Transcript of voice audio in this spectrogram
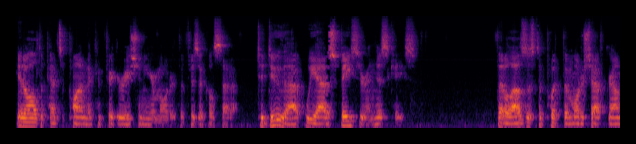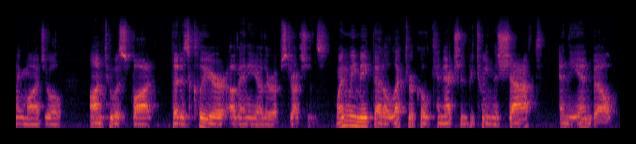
It all depends upon the configuration of your motor, the physical setup. To do that, we add a spacer in this case that allows us to put the motor shaft grounding module onto a spot that is clear of any other obstructions. When we make that electrical connection between the shaft and the end bell,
